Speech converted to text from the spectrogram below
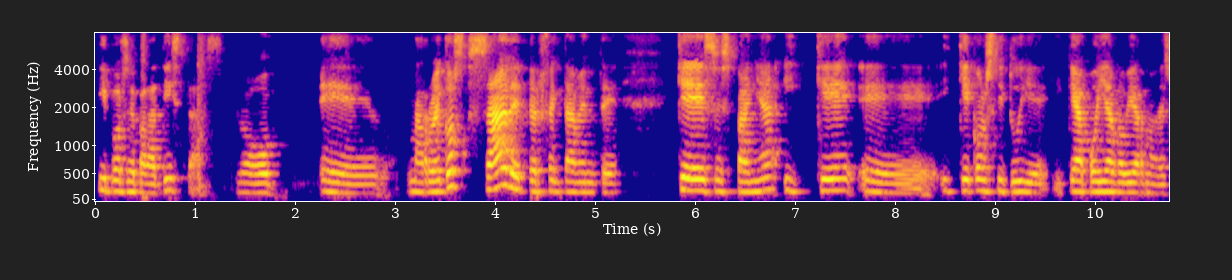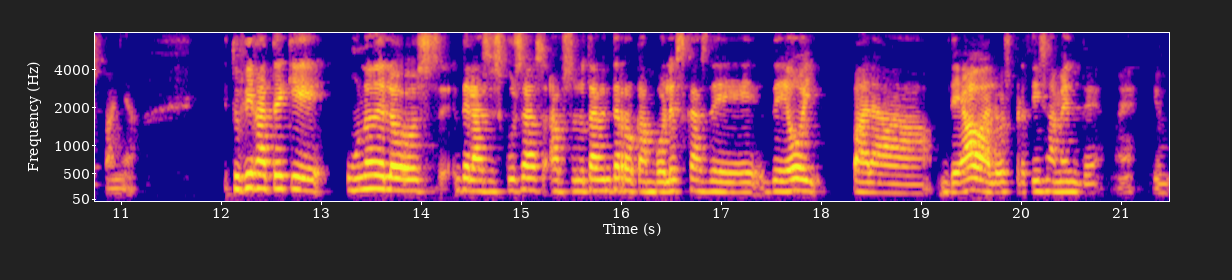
y por separatistas. Luego, eh, Marruecos sabe perfectamente qué es España y qué, eh, y qué constituye y qué apoya el gobierno de España. Tú fíjate que una de, los, de las excusas absolutamente rocambolescas de, hoy para, de Ábalos precisamente, ¿eh?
